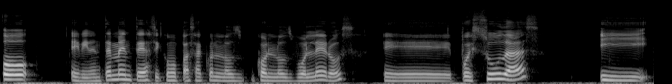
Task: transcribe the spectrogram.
o, evidentemente, así como pasa con los, con los boleros, eh, pues sudas y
